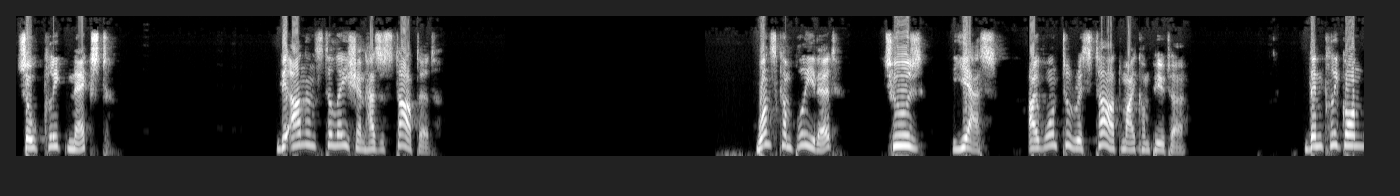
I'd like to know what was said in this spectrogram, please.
So click Next. The uninstallation has started. Once completed, choose Yes, I want to restart my computer. Then click on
